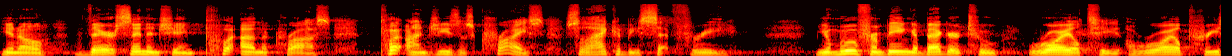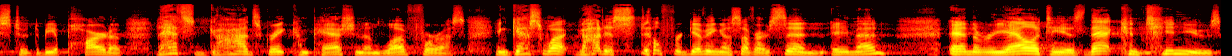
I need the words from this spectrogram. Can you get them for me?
you know, there, sin and shame, put on the cross, put on Jesus Christ so that I could be set free. You move from being a beggar to royalty, a royal priesthood to be a part of. That's God's great compassion and love for us. And guess what? God is still forgiving us of our sin. Amen? And the reality is that continues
